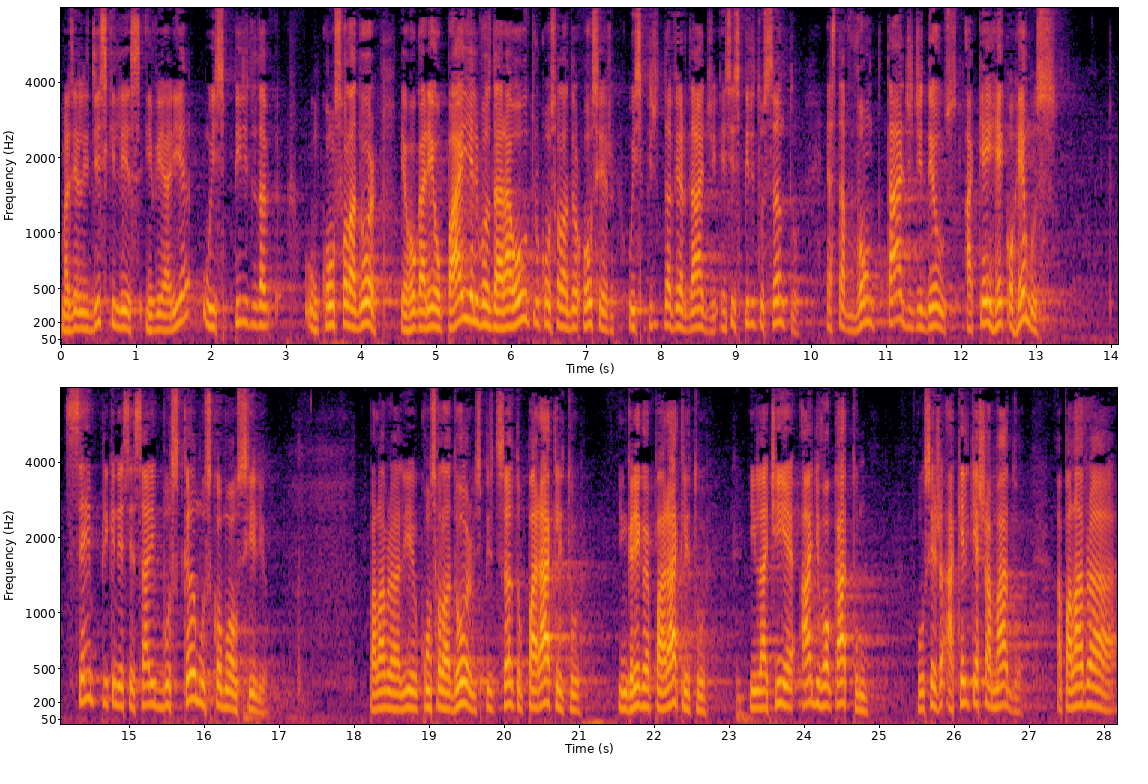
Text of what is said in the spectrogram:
mas ele disse que lhes enviaria o Espírito da, um consolador. Eu rogarei ao Pai e ele vos dará outro consolador, ou seja, o Espírito da verdade, esse Espírito Santo, esta vontade de Deus a quem recorremos sempre que necessário e buscamos como auxílio palavra ali, o Consolador, o Espírito Santo, o Paráclito, em grego é Paráclito, em latim é Advocatum, ou seja, aquele que é chamado. A palavra,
